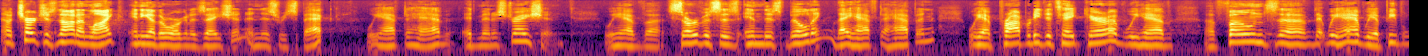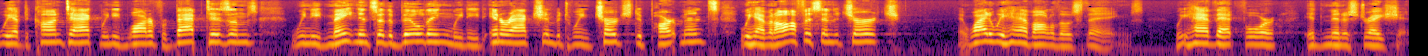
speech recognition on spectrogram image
Now, a church is not unlike any other organization in this respect. We have to have administration. We have uh, services in this building. They have to happen. We have property to take care of. We have uh, phones uh, that we have. We have people we have to contact. We need water for baptisms. We need maintenance of the building. We need interaction between church departments. We have an office in the church. And why do we have all of those things? We have that for administration.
